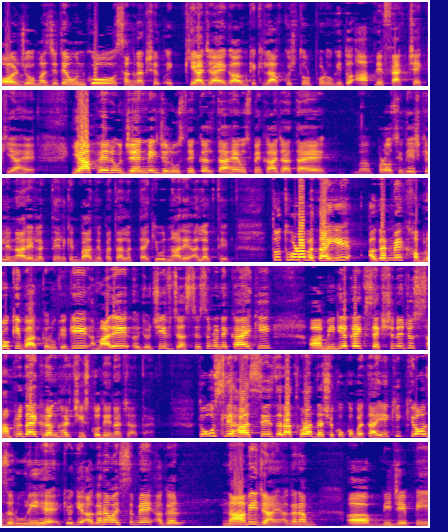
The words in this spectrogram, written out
और जो मस्जिदें उनको संरक्षित किया जाएगा उनके खिलाफ कुछ तोड़फोड़ होगी तो आपने फैक्ट चेक किया है। या फिर उज्जैन में एक जुलूस निकलता है उसमें कहा जाता है पड़ोसी देश के लिए नारे लगते हैं लेकिन बाद में पता लगता है कि वो नारे अलग थे। तो थोड़ा बताइए अगर मैं खबरों की बात करूँ क्योंकि हमारे जो चीफ जस्टिस उन्होंने कहा है कि आ, मीडिया का एक सेक्शन है जो सांप्रदायिक रंग हर चीज़ को देना चाहता है। तो उस लिहाज से जरा थोड़ा दर्शकों को बताइए कि क्यों ज़रूरी है क्योंकि अगर हम इस समय अगर ना भी जाएँ अगर हम बीजेपी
